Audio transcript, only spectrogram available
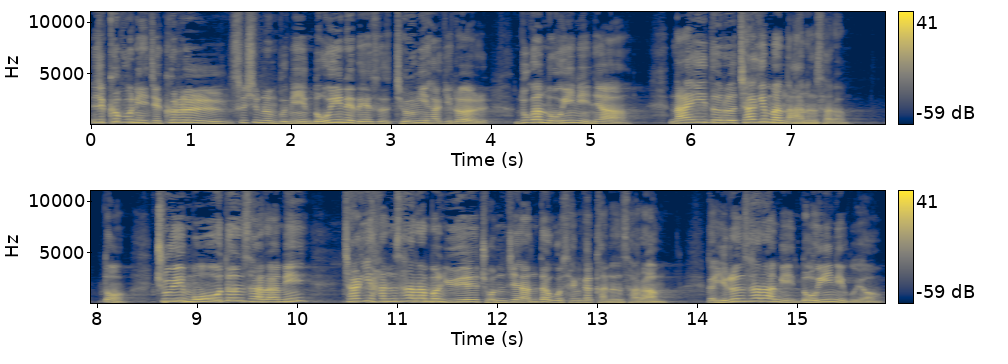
이제 그분이 이제 글을 쓰시는 분이 노인에 대해서 정의하기를 누가 노인이냐? 나이 들어 자기만 아는 사람. 또 주위 모든 사람이 자기 한 사람을 위해 존재한다고 생각하는 사람. 그러니까 이런 사람이 노인이고요.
